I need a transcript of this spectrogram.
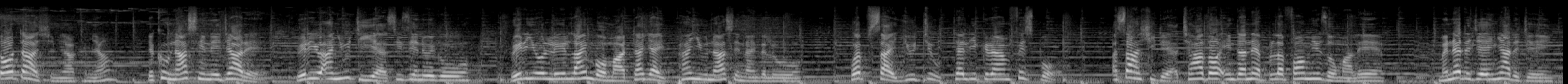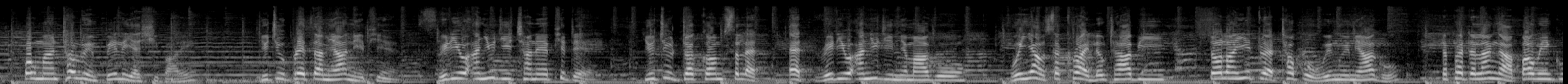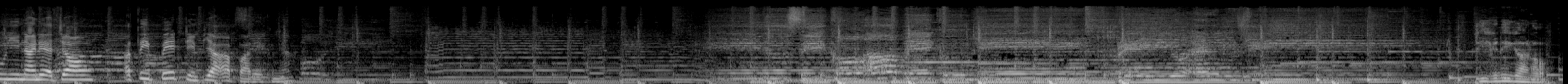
တောတာရှင်များခင်ဗျာယခုနားဆင်နေကြတဲ့ရေဒီယိုအန်ယူဂျီရဲ့အစီအစဉ်တွေကိုရေဒီယိုလေးလိုင်းပေါ်မှာတိုက်ရိုက်ဖမ်းယူနားဆင်နိုင်တယ်လို့ website YouTube Telegram Facebook အစရှိတဲ့အခြားသောအင်တာနက် platform မျိုးစုံမှာလည်းမနေ့တစ်ကြိမ်ညတစ်ကြိမ်ပုံမှန်ထုတ်လွှင့်ပေးလျက်ရှိပါတယ်။ YouTube ပရိသတ်များအနေဖြင့် Radio UNG Channel ဖြစ်တဲ့ youtube.com/radiounug မြန်မာကိုဝင်ရောက် subscribe လုပ်ထားပြီးတော်လိုင်းရစ်အတွက်ထောက်ပို့ဝင်ငွေများကိုတစ်ဖက်တစ်လမ်းကပါဝင်ကူညီနိုင်တဲ့အကြောင်းအသိပေးတင်ပြအပ်ပါတယ်ခင်ဗျာ။ကနေ့ကတော့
